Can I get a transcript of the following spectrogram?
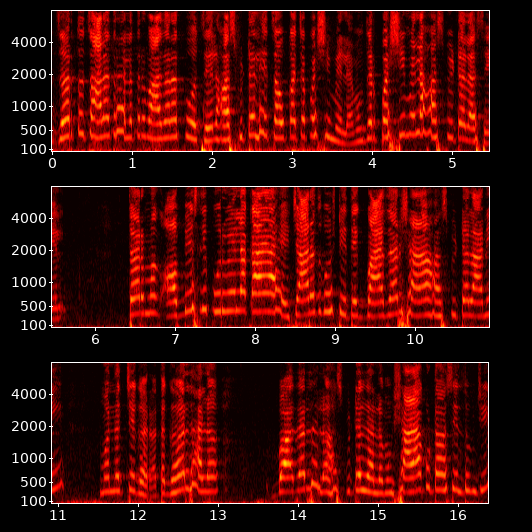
जर तो चालत राहिला तर बाजारात पोहोचेल. हॉस्पिटल हे चौकाच्या पश्चिमेला आहे. मग जर पश्चिमेला हॉस्पिटल असेल तर मग ऑब्विसली पूर्वेला काय आहे? चारच गोष्टी आहेत. एक बाजार शाळा हॉस्पिटल आणि मनोजचे घर. आता घर झालं बाजार झालं हॉस्पिटल झालं मग शाळा कुठं असेल तुमची?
